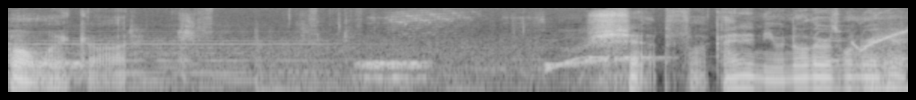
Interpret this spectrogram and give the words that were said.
Oh my god. Shit, fuck, I didn't even know there was one right here.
